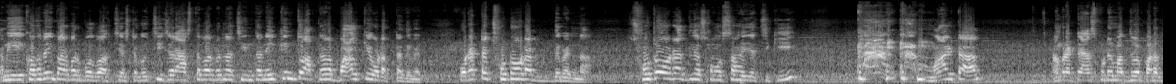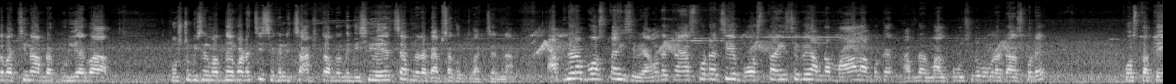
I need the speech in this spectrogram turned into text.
আমি এই কথাটাই বারবার বলবার চেষ্টা করছি, যারা আসতে পারবেন না, চিন্তা নেই, কিন্তু আপনারা বাল্কে অর্ডারটা দেবেন। অর্ডারটা ছোট অর্ডার দেবেন না। ছোট অর্ডার দিলে সমস্যা হয়ে যাচ্ছে কি? মালটা আমরা ট্রান্সপোর্টের মাধ্যমে পাঠাতে পারছি না, আমরা কুরিয়ার বা পোস্ট অফিসের মাধ্যমে পাঠাচ্ছি, সেখানে চার্জটা আপনাদের বেশি হয়ে যাচ্ছে, আপনারা ব্যবসা করতে পারছেন না। আপনারা বস্তা হিসেবে, আমাদের ট্রান্সপোর্ট আছে, বস্তা হিসেবে আমরা মাল আপনাকে, আপনার মাল পৌঁছে দেবো আমরা ট্রান্সপোর্টে বস্তাতে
